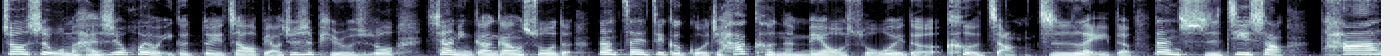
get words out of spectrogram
就是我们还是会有一个对照表，就是比如说像你刚刚说的，那在这个国家，他可能没有所谓的课长之类的，但实际上他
